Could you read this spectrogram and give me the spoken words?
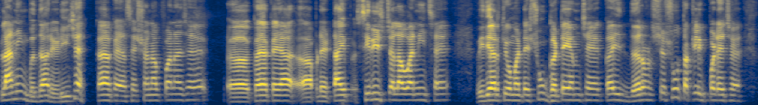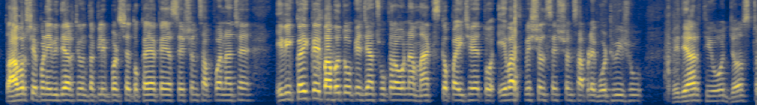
પ્લાનિંગ બધા રેડી છે. કયા કયા સેશન આપવાના છે? કયા કયા આપણે ટાઈપ સિરીઝ ચલાવવાની છે? વિદ્યાર્થીઓ માટે શું ઘટે એમ છે? કઈ દર વર્ષે શું તકલીફ પડે છે? તો આ વર્ષે પણ એ વિદ્યાર્થીઓને તકલીફ પડશે. તો કયા કયા સેશન્સ આપવાના છે? એવી કઈ કઈ બાબતો કે જ્યાં છોકરાઓના માર્ક્સ કપાય છે? તો એવા સ્પેશિયલ સેશન્સ આપણે ગોઠવીશું. વિદ્યાર્થીઓ જસ્ટ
